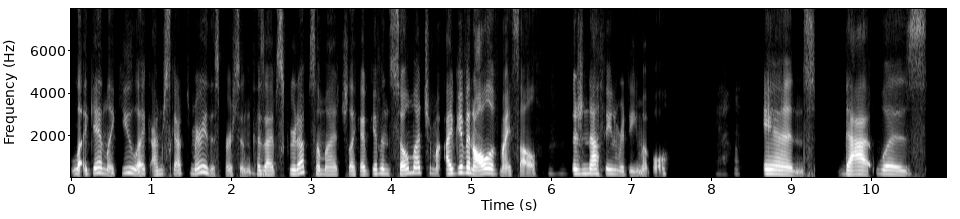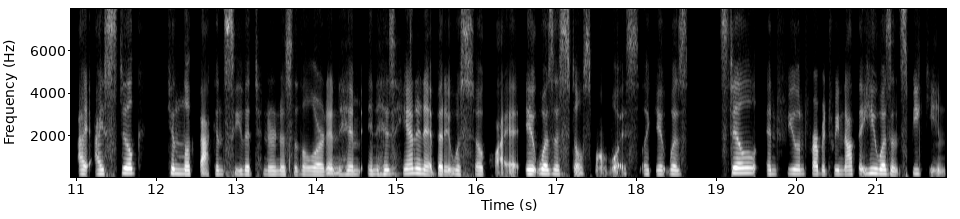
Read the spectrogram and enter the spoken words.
li again, like you, like, I'm just gonna have to marry this person 'cause Mhm. I've screwed up so much, like, I've given so much of my I've given all of myself. Mhm. There's nothing redeemable. Yeah. And that was I I still c can look back and see the tenderness of the Lord and him in his Mhm. hand in it, but it was so quiet. It was a still small voice. Like, it was still and few and far between, not that he wasn't speaking,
